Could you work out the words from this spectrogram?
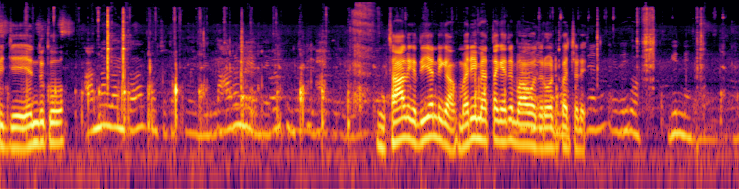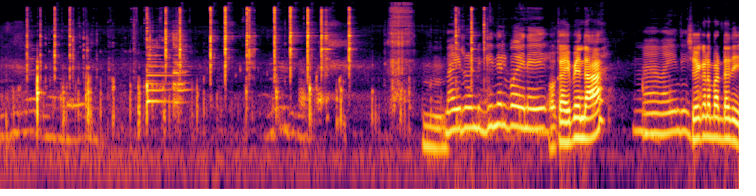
విద్య ఎందుకు? చాలు ఇక తీయండి ఇక. మరీ మెత్తగా అయితే బాగోదు రోటి పచ్చడి. మరి రెండు గిన్నెలు పోయినాయి. ఒక అయిపోయిందా? చీకటి పడ్డది.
